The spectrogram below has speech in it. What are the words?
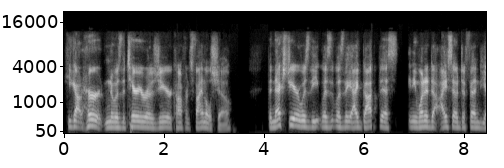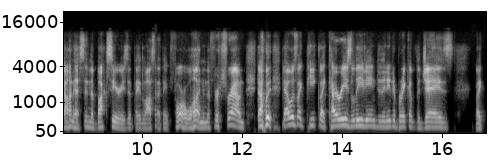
he got hurt, and it was the Terry Rozier conference finals show. The next year was the was was the I got this and he wanted to ISO defend Giannis in the Buck series that they lost, I think, 4-1 in the first round. That was that was like peak, like Kyrie's leaving. Do they need to break up the Jays? Like,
